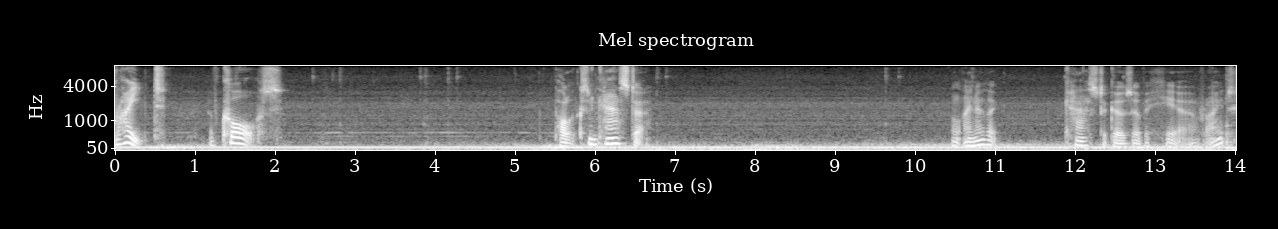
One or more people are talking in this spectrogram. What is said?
write. Of course. Pollux and Castor. Well, I know that Castor goes over here, right?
